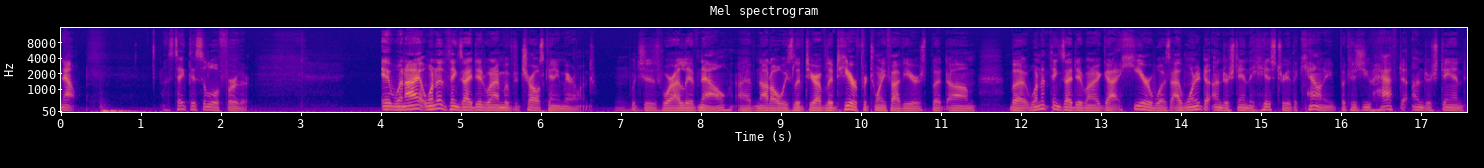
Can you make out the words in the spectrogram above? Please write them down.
Now, let's take this a little further. It, when I one of the things I did when I moved to Charles County, Maryland, which is where I live now. I have not always lived here. I've lived here for 25 years, but um, but one of the things I did when I got here was I wanted to understand the history of the county because you have to understand.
